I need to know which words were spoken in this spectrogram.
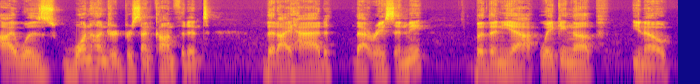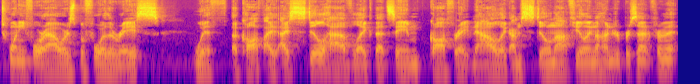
I was 100% confident that I had that race in me. But then, yeah, waking up, you know, 24 hours before the race with a cough, I, I still have like that same cough right now. Like, I'm still not feeling 100% from it.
